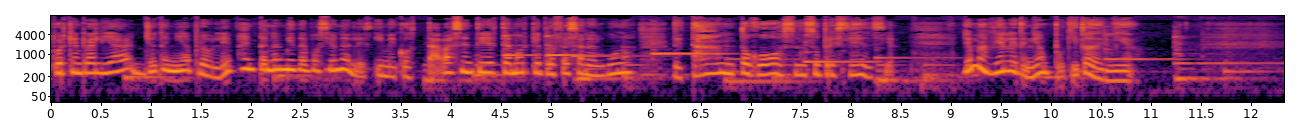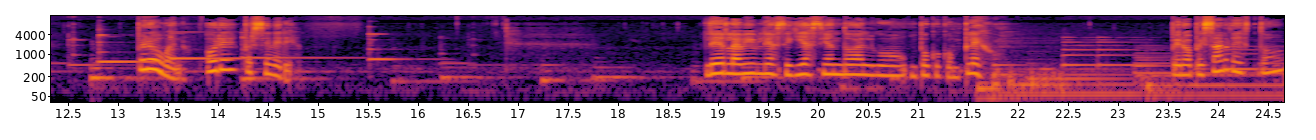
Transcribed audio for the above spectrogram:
Porque en realidad yo tenía problemas en tener mis devocionales y me costaba sentir este amor que profesan algunos de tanto gozo en su presencia. Yo más bien le tenía un poquito de miedo. Pero bueno, oré, perseveré. Leer la Biblia seguía siendo algo un poco complejo. Pero a pesar de esto,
